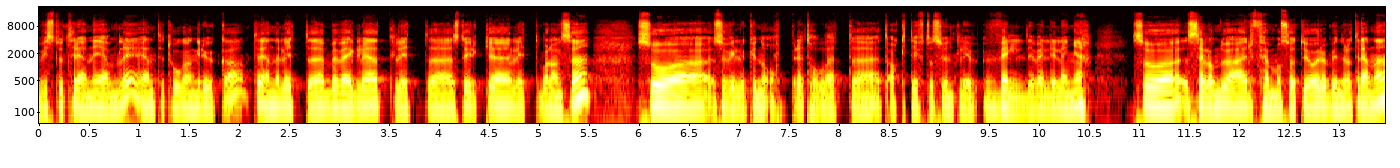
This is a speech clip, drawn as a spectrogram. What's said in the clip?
hvis du trener jevnlig, én til to ganger i uka, trener litt eh, bevegelighet, litt styrke, litt balanse, så, så vil du kunne opprettholde et, et aktivt og sunt liv veldig, veldig lenge. Så selv om du er 75 år og begynner å trene,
